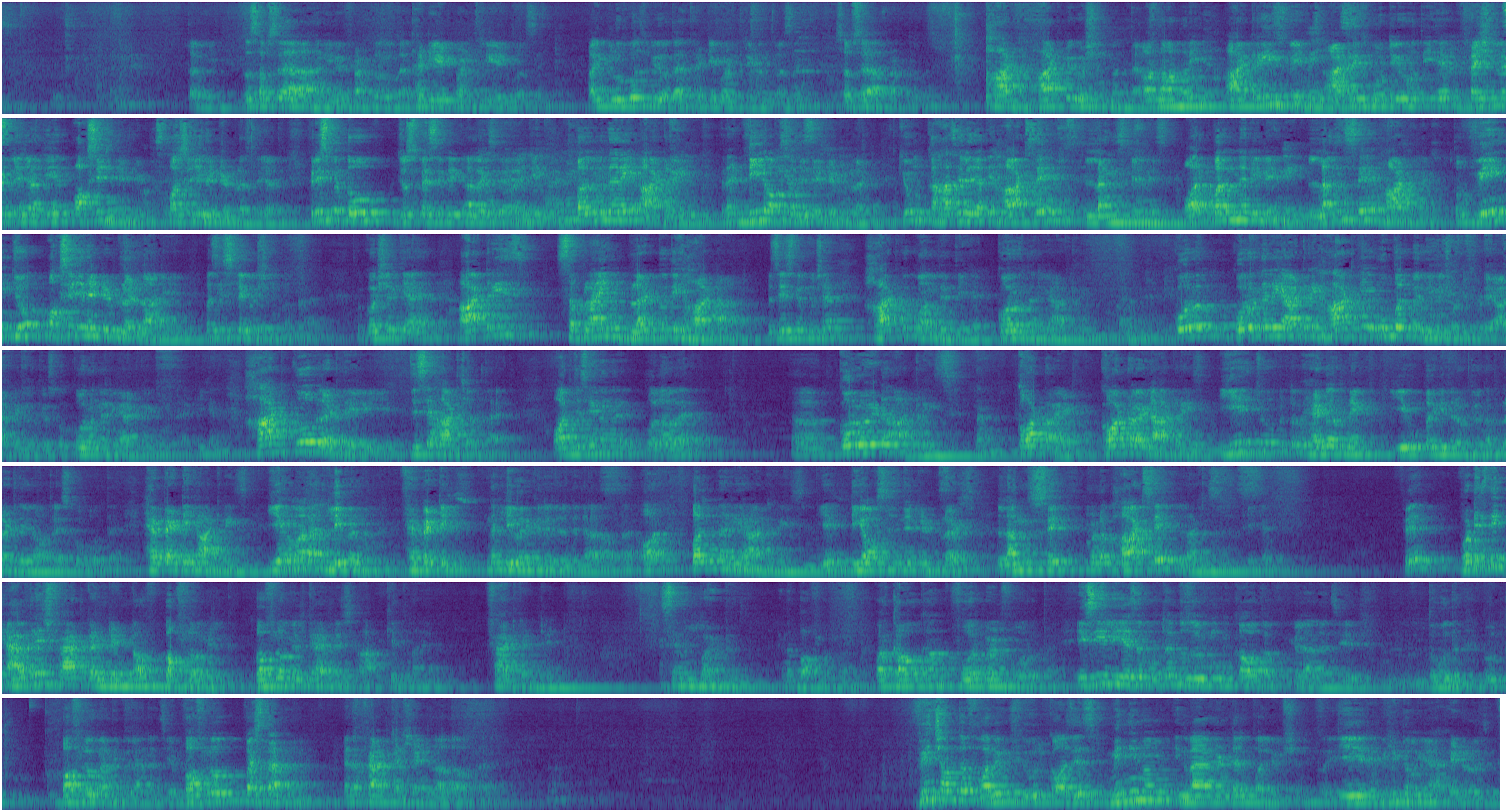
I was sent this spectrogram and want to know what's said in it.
तभी। तो सबसे ज़्यादा हनी में फ्रक्टोज होता है। 38.38 परसेंट और ग्लूकोज भी होता है 30.31 परसेंट सबसे ज़्यादा फ्रक्टोज हार्ट हार्ट पे क्वेश्चन बनता है। और नॉर्मली आर्टरीज वेन्स आर्टरीज मोटी होती है फ्रेश ब्लड ले जाती है ऑक्सीजनेटेड ऑक्सीजनेटेड ब्लड ले जाती है। फिर इसमें दो जो स्पेसिफिक अलग से है पल्मोनरी आर्टरी है ना? डीऑक्सीजनेटेड ब्लड क्यों? कहाँ से ले जाती है? हार्ट से लंग्स के लिए। और पल्मोनरी वेन लंग्स से हार्ट में। तो वेन जो ऑक्सीजनेटेड ब्लड ला रही है। बस इसलिए क्वेश्चन बनता है। तो क्वेश्चन क्या है? Arteries supplying blood to the heart are जैसे इसने पूछा, हार्ट को कौन देती है? कोरोनरी आर्टरी कोरो, कोरोनरी आर्टरी हार्ट के ऊपर बनी हुई छोटी छोटी आर्टरी होती है, उसको कोरोनरी आर्टरी बोलते हैं, ठीक है? ना हार्ट को ब्लड दे रही है, जिससे हार्ट चलता है। और जैसे इन्होंने बोला हुआ है कोरोइड आर्टरीज, ना? कॉटॉइड कॉटॉइड आर्टरीज, ये जो मतलब हेड और नेक ये ऊपर की तरफ़ जो ना ब्लड दे रहा होता है, इसको बोलते हैं। हेपेटिक आर्टरीज, ये हमारा लिवर, हेपेटिक। ना लिवर के ले जा रहा होता है। और पल्मनरी आर्टरीज ये डीऑक्सीजनेटेड ब्लड लंग्स से मतलब हार्ट से लंग्स ठीक है। फिर what is the average fat content of buffalo milk buffalo milk का एवरेज कितना है? फैट कंटेंट 7.2 है ना बफलो का और काऊ का 4.4 होता है। इसीलिए ऐसे बोलते हैं, बुज़ुर्गों को काऊ का मिलाना चाहिए, दूध तो बफलो का नहीं पिलाना चाहिए। बफलो पछता नहीं है, ना फैट कंटेंट ज़्यादा होता है। Which of the following fuel causes minimum environmental pollution? तो ये रिपीट हो गया हाइड्रोजन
